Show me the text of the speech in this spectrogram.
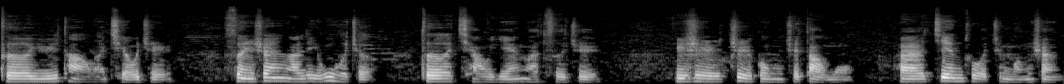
则于道而求之；损身而利物者，则巧言而辞之。于是至公之道末，而奸作之萌生，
